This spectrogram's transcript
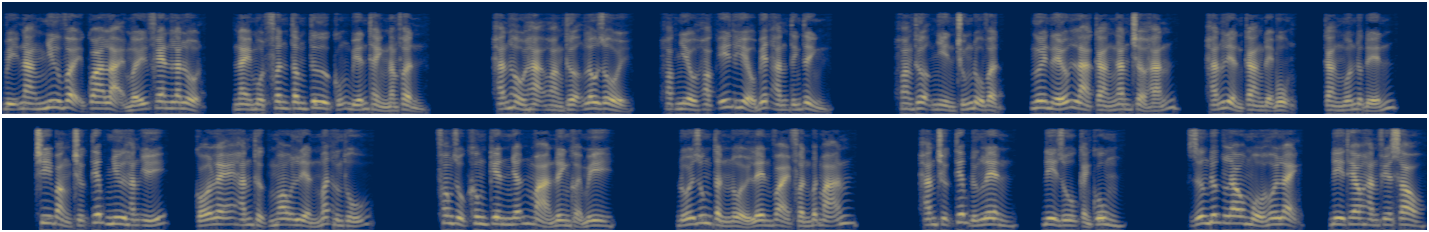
bị nàng như vậy qua lại mấy phen lan lộn, này một phân tâm tư cũng biến thành năm phần. Hắn hầu hạ hoàng thượng lâu rồi, hoặc nhiều hoặc ít hiểu biết hắn tính tình. Hoàng thượng nhìn chúng đồ vật, ngươi nếu là càng ngăn trở hắn, hắn liền càng đệ bụng, càng muốn được đến. Chi bằng trực tiếp như hắn ý, có lẽ hắn thực mau liền mất hứng thú. Phong dục không kiên nhẫn mà ninh khởi mi. Đối dung tần nổi lên vài phần bất mãn. Hắn trực tiếp đứng lên, đi du cảnh cung. Dương Đức lau mồ hôi lạnh, đi theo hắn phía sau.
